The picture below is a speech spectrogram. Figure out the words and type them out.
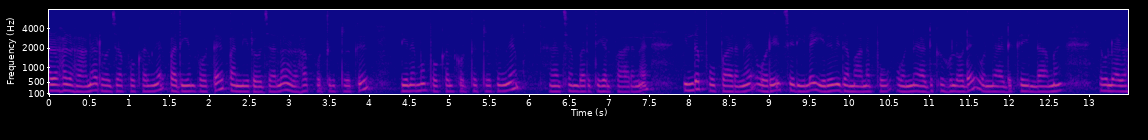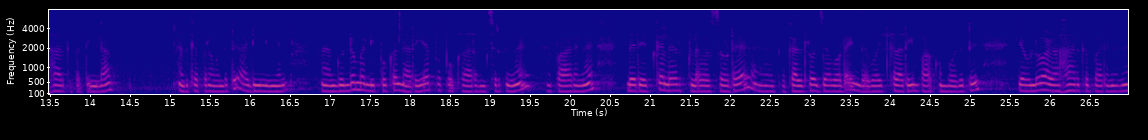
அழகழகான ரோஜா பூக்கள்ங்க. பதியம் போட்ட பன்னீர் ரோஜாலாம் அழகாக பூத்துக்கிட்டு இருக்கு. தினமும் பூக்கள் கொடுத்துட்ருக்குங்க செம்பருத்திகள் பாருங்கள் இந்த பூ பாருங்கள் ஒரே செடியில் இரு விதமான பூ. ஒன்று அடுக்குகளோட ஒன்று அடுக்கு இல்லாமல் எவ்வளோ அழகாக இருக்குது பார்த்தீங்களா அதுக்கப்புறம் வந்துட்டு அடினியம் அஹ் குண்டு மல்லிப்பூக்கள் நிறையா இப்போ பூக்க ஆரம்பிச்சிருக்குங்க. பாருங்கள் இந்த ரெட் கலர் ஃப்ளவர்ஸோட கல் ரோஜாவோட இந்த ஒயிட் கலரையும் பார்க்கும்போதுட்டு எவ்வளோ அழகாக இருக்குது பாருங்கங்க.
